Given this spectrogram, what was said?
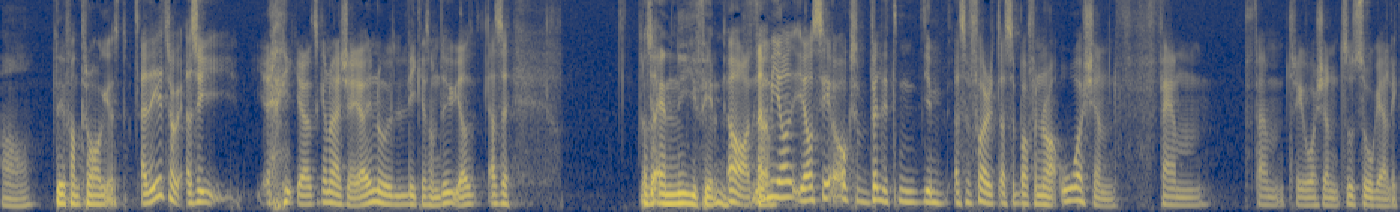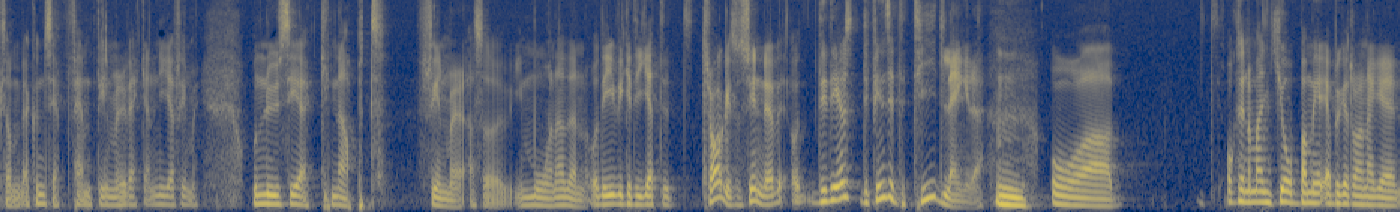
Ja. Det är fan tragiskt. ja, det är tråkigt. Alltså, jag, jag ska nog erkänna, jag är nog lika som du. Jag, alltså, Alltså en ny film. ja, nej, men jag, jag ser också väldigt, alltså förut, alltså bara för några år sedan, fem, fem, tre år sedan, så såg jag liksom, jag kunde se fem filmer i veckan, nya filmer. Och nu ser jag knappt filmer alltså, i månaden. Och det är, vilket är jättetragiskt och synd. Och Det, dels, det finns inte tid längre. Och också när man jobbar med, jag brukar dra den här grejen,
